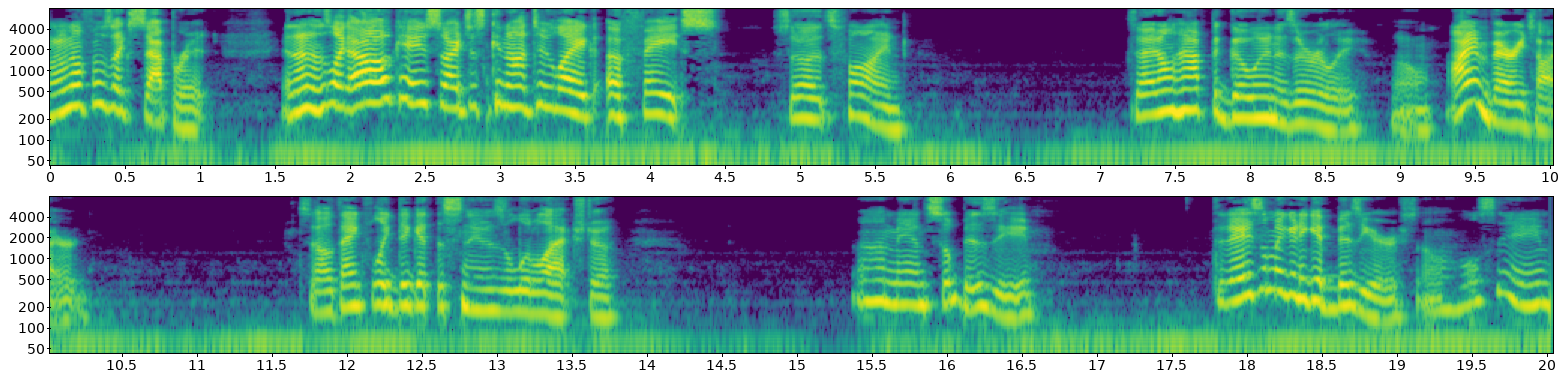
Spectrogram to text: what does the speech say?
I don't know if it was like separate. And then I was like, oh, okay, so I just cannot do like a face. So it's fine. So I don't have to go in as early. So I am very tired. So thankfully did get the snooze a little extra. Oh man, so busy. Today's only gonna get busier, so we'll see.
